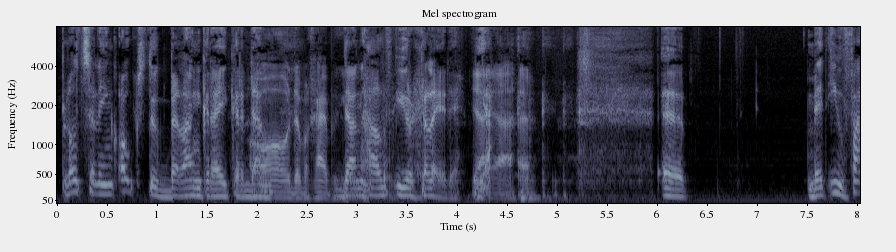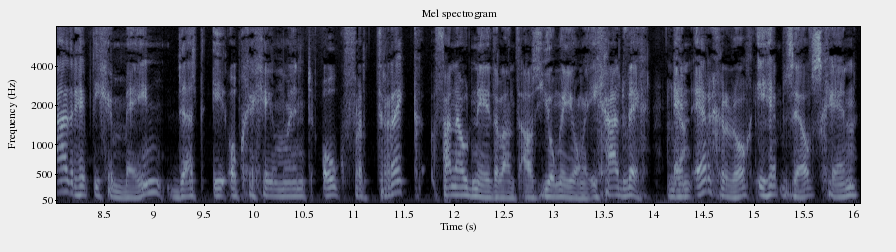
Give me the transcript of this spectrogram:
plotseling ook een stuk belangrijker dan, oh, dat begrijp ik dan een half uur geleden. Ja, ja. ja. uh, met uw vader hebt hij gemeen dat hij op een gegeven moment ook vertrek vanuit Nederland als jonge jongen. Ik ga weg. Ja. En erger nog, ik heb zelfs geen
